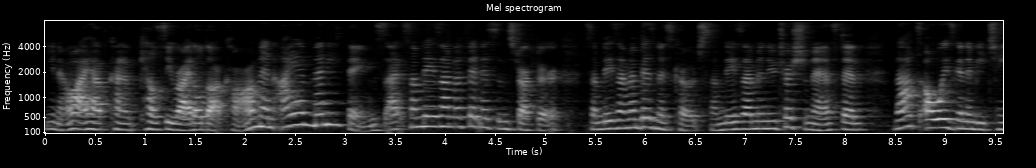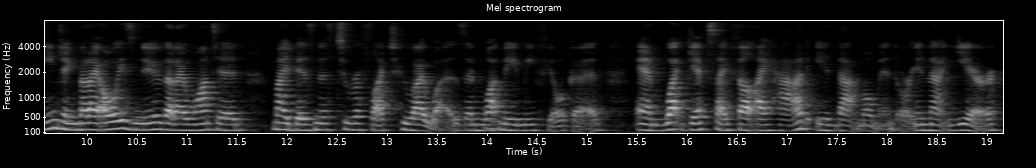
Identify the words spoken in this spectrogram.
you know i have kind of kelseyrydell.com and i am many things some days i'm a fitness instructor some days i'm a business coach some days i'm a nutritionist and that's always going to be changing but i always knew that i wanted my business to reflect who i was and what made me feel good and what gifts I felt I had in that moment or in that year.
